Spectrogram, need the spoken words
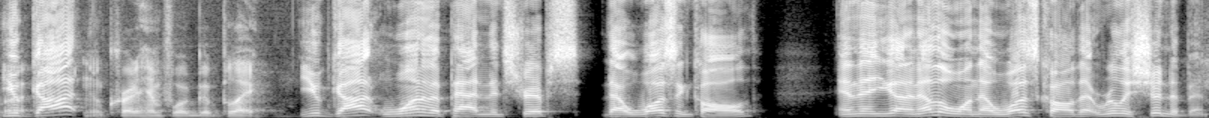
You got you know, credit him for a good play. you got one of the patented strips that wasn't called, and then you got another one that was called that really shouldn't have been.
